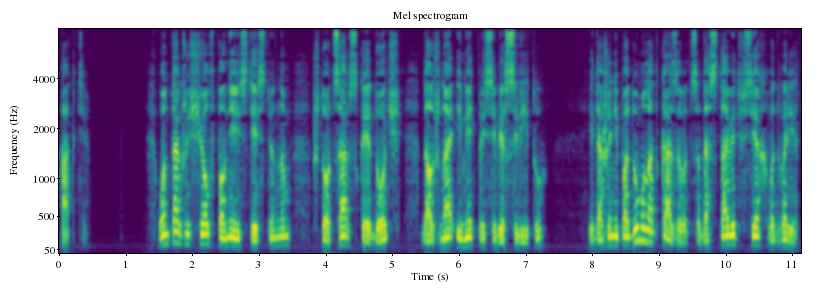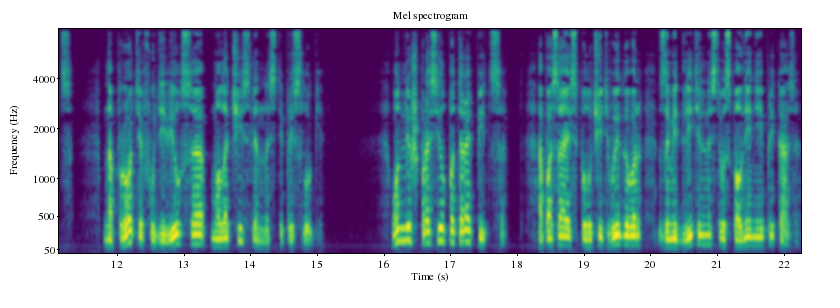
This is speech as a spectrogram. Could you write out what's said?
Акте. Он также счел вполне естественным, что царская дочь должна иметь при себе свиту, и даже не подумал отказываться доставить всех во дворец. Напротив, удивился малочисленности прислуги. Он лишь просил поторопиться, опасаясь получить выговор за медлительность в исполнении приказа.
